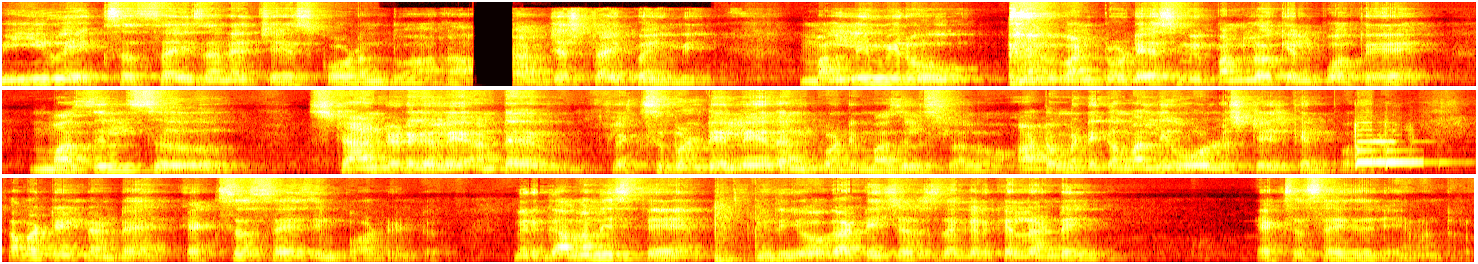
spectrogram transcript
మీరు ఎక్సర్సైజ్ అనేది చేసుకోవడం ద్వారా. అడ్జస్ట్ అయిపోయింది. మళ్ళీ మీరు వన్ టూ డేస్ మీ పనిలోకి వెళ్ళిపోతే మజిల్స్ స్టాండర్డ్గా లే అంటే ఫ్లెక్సిబిలిటీ లేదనుకోండి మజిల్స్లలో ఆటోమేటిక్గా మళ్ళీ ఓల్డ్ స్టేజ్కి వెళ్ళిపోతారు. కాబట్టి ఏంటంటే ఎక్సర్సైజ్ ఇంపార్టెంట్. మీరు గమనిస్తే మీరు యోగా టీచర్స్ దగ్గరికి వెళ్ళండి ఎక్సర్సైజ్ చేయమంటారు.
